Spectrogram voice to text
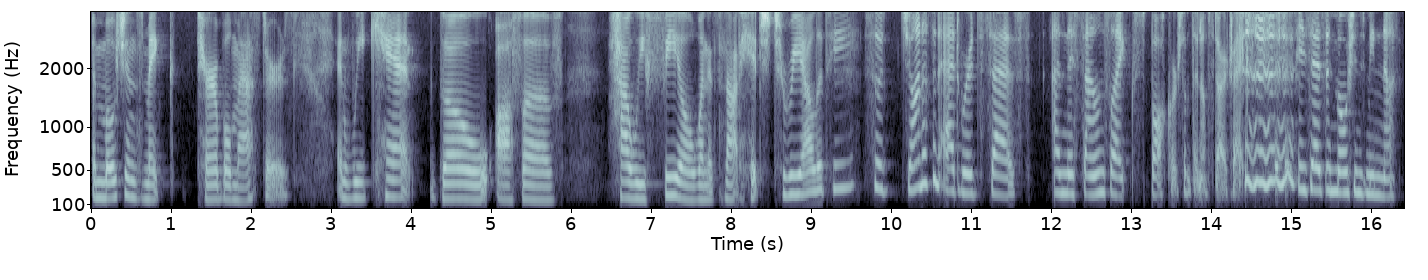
emotions make terrible masters and we can't go off of how we feel when it's not hitched to reality. So Jonathan Edwards says, and this sounds like Spock or something of Star Trek. he says emotions mean nothing.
